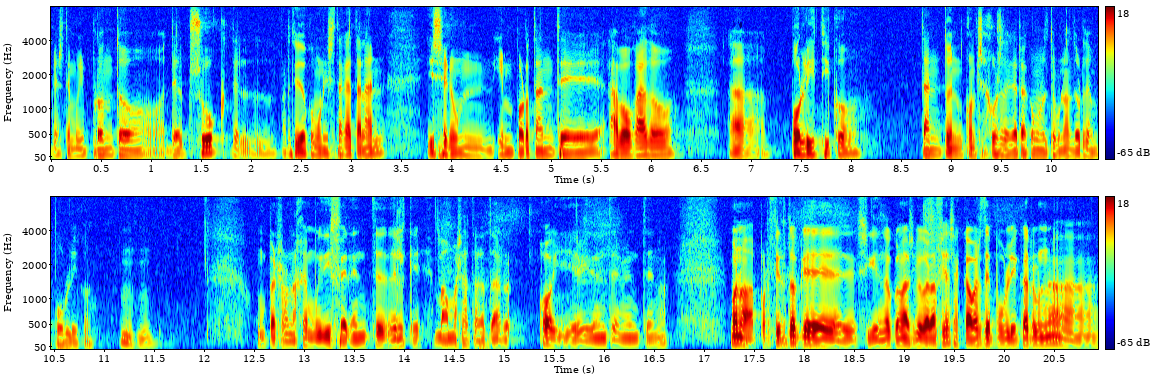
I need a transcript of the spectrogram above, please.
desde muy pronto del PSUC, del Partido Comunista Catalán, y ser un importante abogado ah, político, tanto en consejos de guerra como en el Tribunal de Orden Público. Ujú. Un personaje muy diferente del que vamos a tratar hoy, evidentemente. ¿no? Bueno, por cierto que, siguiendo con las biografías, acabas de publicar una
